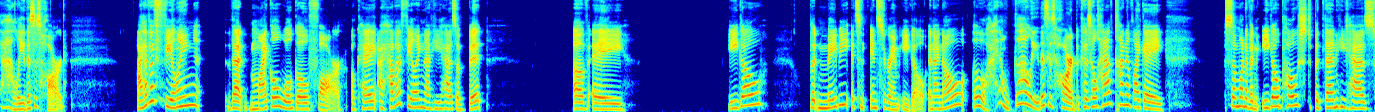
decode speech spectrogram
Golly, this is hard. I have a feeling that Michael will go far. Okay, I have a feeling that he has a bit of a ego but maybe it's an Instagram ego. And I know, oh, I don't, golly, this is hard because he'll have kind of like a somewhat of an ego post, but then he has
